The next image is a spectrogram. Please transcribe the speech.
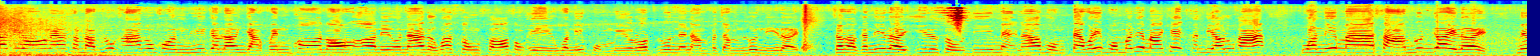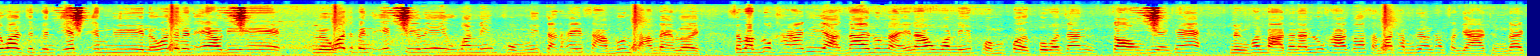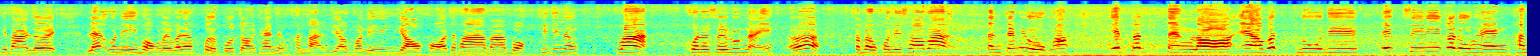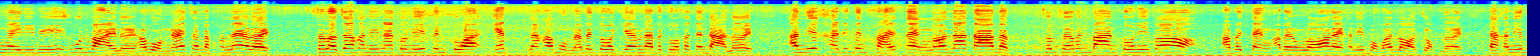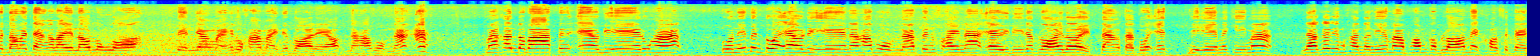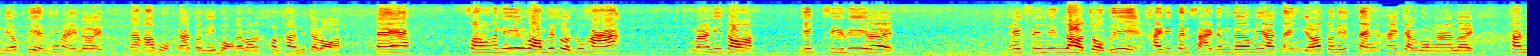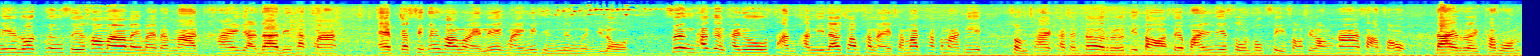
ครับพี่น้องนะสำหรับลูกค้าบางคนที่กำลังอยากเป็นพ่อน้องออนิวนะหรือว่าทรงซอทรงเอวันนี้ผมมีรถรุ่นแนะนำประจำรุ่นนี้เลยสำหรับคันนี้เลย i s u z u d m a x นะครับผม แต่วันนี้ผมไม่ได้มาแค่คันเดียวลูกค้า วันนี้มา 3 รุ่นย่อยเลย ไม่ว่าจะเป็น SMT หรือว่าจะเป็น LDA หรือว่าจะเป็น X Series วันนี้ผมมีจัดให้ 3 รุ่น 3 แบบเลย สำหรับลูกค้าที่อยากได้รุ่นไหนนะ วันนี้ผมเปิดโปรโมชั่นจองเพียงแค่ 1,000 บาทเท่านั้นลูกค้าก็สามารถทำเรื่องทำสัญญาถึงได้ที่บ้านเลย และวันนี้บอกเลยว่าจะเปิดโปรจองแค่ 1,000 บาทอย่างเดียว วันนี้เดี๋ยวขอจะพามาบอกที่นิดนึงว่าควรจะซื้อรุ่นไหน เออสำหรับคนที่ชอบว่าตันใจไม่ถูกเนาะ S ก็แต่งรอ L ก็ดูดี X Series ก็ดูแพงทำไงดีทีนี้วุ่นวายเลยครับผมนะสำหรับคันแรกเลย สำหรับเจ้าคันนี้นะตัวนี้เป็นตัว S นะครับผมนะเป็นตัวเกียร์ธรรมดาเป็นตัวสแตนดาร์ดเลย อันนี้ใครที่เป็นสายแต่งเนาะหน้าตาแบบเซิร์ฟๆบ้านๆตัวนี้ก็เอาไปแต่งเอาไปลงล้ออะไรคันนี้บอกว่าหล่อจบเลย แต่คันนี้ไม่ต้องไปแต่งอะไรเราลงล้อเปลี่ยนยางใหม่ให้ลูกค้าใหม่เรียบร้อยแล้วนะครับผมนะอะมาคันต่อมาเป็น LDA ลูกค้าตัวนี้เป็นตัว LDA นะครับผมนะเป็นไฟหน้า LED เรียบร้อยเลย ต่างจากตัว SDA เมื่อกี้มาก แล้วก็ที่สำคัญตัวนี้มาพร้อมกับล้อแม็กคอ18นิ้วเปลี่ยนให้ใหม่เลยนะครับผมนะตัวนี้บอกเลยว่าค่อนข้างที่จะหล่อแต่สองคันนี้ยังหล่อไม่สุดลูกค้า มานี่ต่อ X Series เลย X Series หล่อจบพี่ ใครที่เป็นสายเดิมๆไม่อยากแต่งเยอะตัวนี้แต่งให้จากโรงงานเลย คันนี้รถเพิ่งซื้อเข้ามาใหม่ๆแบบมาดใครอยากได้รีบทักมาแอบกระซิบให้ฟังหน่อยเลขไหมไม่ถึง 10,000กิโล ซึ่งถ้าเกิดใครดู 3 คันนี้แล้วชอบคันไหน สามารถทักมาที่สมชายคาร์เซนเตอร์หรือติดต่อเซลล์ไปที่ 0 6 4 2 4 2 5 3 2 6 ได้เลยครับผม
